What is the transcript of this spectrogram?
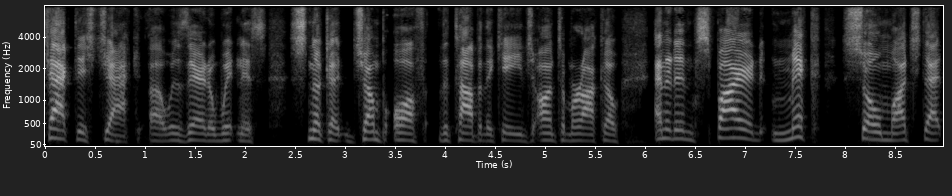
Cactus Jack uh, was there to witness Snuka jump off the top of the cage onto Muraco. And it inspired Mick so much that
